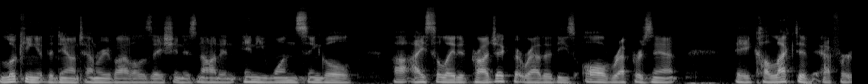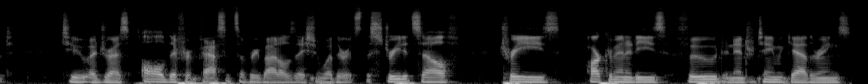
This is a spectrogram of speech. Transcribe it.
looking at the downtown revitalization is not in any one single uh, isolated project, but rather these all represent a collective effort to address all different facets of revitalization, whether it's the street itself, trees, park amenities, food and entertainment gatherings,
